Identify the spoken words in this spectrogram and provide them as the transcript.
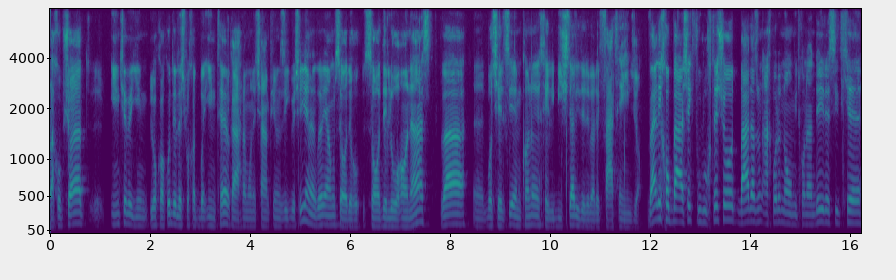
و خب شاید این که بگیم لوکاکو دلش بخواد با اینتر قهرمان Champions League بشه یه مقداری همون ساده, ساده لوحانه است و با چلسی امکان خیلی بیشتری داره برای فتح اینجا. ولی خب برشک فروخته شد. بعد از اون اخبار ناامید کننده ای رسید که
